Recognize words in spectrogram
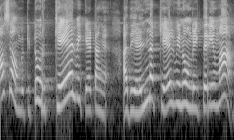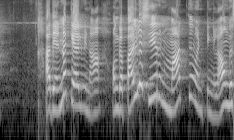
ஆசை அவங்கக்கிட்ட ஒரு கேள்வி கேட்டாங்க. அது என்ன கேள்வின்னு உங்களுக்கு தெரியுமா? அது என்ன கேள்வினா உங்கள் பள்ளி சீரன் மாற்றி வந்துட்டிங்களா? உங்கள்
